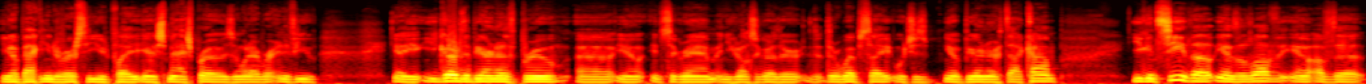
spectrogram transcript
you know, back in university you'd play you know Smash Bros and whatever. And if you you know, you, you go to the Beer on Earth Brew, uh, you know, Instagram, and you can also go to their their website, which is you know beeronearth.com. You can see the you know the love you know of the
